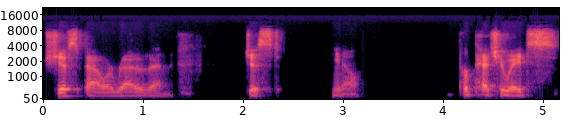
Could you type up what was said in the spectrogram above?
shifts power rather than just, you know, perpetuates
